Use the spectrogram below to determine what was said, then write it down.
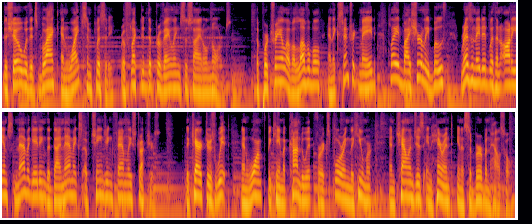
the show, with its black and white simplicity, reflected the prevailing societal norms. The portrayal of a lovable and eccentric maid, played by Shirley Booth, resonated with an audience navigating the dynamics of changing family structures. The character's wit and warmth became a conduit for exploring the humor and challenges inherent in a suburban household.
